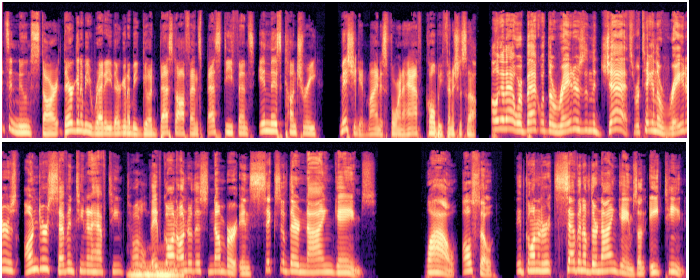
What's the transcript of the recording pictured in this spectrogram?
It's a noon start. They're going to be ready. They're going to be good. Best offense, best defense in this country. Michigan minus four and a half. Colby, finish us up. Oh, look at that. We're back with the Raiders and the Jets. We're taking the Raiders under 17 and a half team total. They've gone under this number in six of their nine games. Wow. Also, they've gone under it seven of their nine games on 18.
